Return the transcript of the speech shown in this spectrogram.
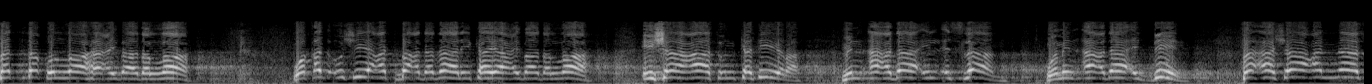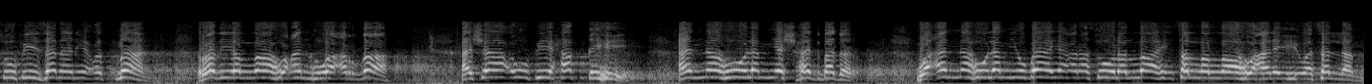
فاتقوا الله عباد الله. وقد أشيعت بعد ذلك يا عباد الله إشاعات كثيرة من أعداء الإسلام ومن أعداء الدين. فأشاع الناس في زمن عثمان رضي الله عنه وأرضاه. أشاعوا في حقه. أنه لم يشهد بدر وأنه لم يبايع رسول الله صلى الله عليه وسلم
